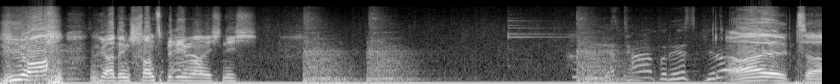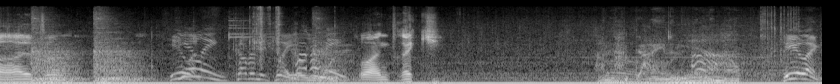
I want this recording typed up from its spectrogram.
Ja, ja, den Schwanz bei dem ich nicht. Alter, Alter. Healing. So ein Dreck. I'm not dying. Healing.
